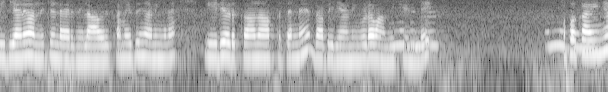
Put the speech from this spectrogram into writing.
ബിരിയാണി വന്നിട്ടുണ്ടായിരുന്നില്ല. ആ ഒരു സമയത്ത് ഞാനിങ്ങനെ വീഡിയോ എടുക്കാമെന്ന് അപ്പം തന്നെ ഇതാ ബിരിയാണിയും കൂടെ വന്നിട്ടുണ്ട്. അപ്പോൾ കഴിഞ്ഞ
